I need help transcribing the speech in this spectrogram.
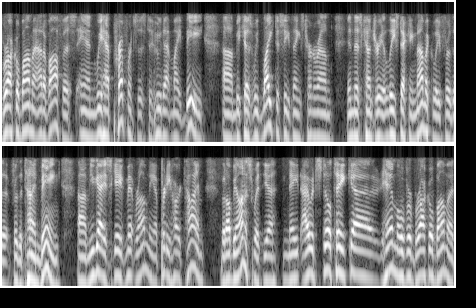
Barack Obama out of office, and we have preferences to who that might be, um, because we'd like to see things turn around in this country, at least economically for the for the time being. Um, you guys gave Mitt Romney a pretty hard time, but I'll be honest with you, Nate, I would still take uh, him over Barack Obama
